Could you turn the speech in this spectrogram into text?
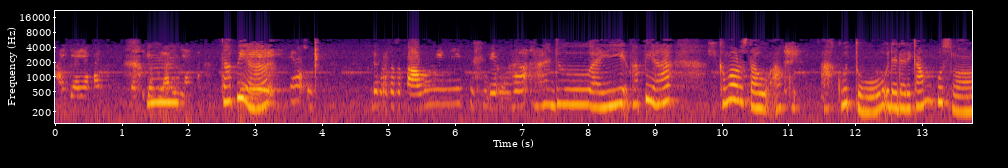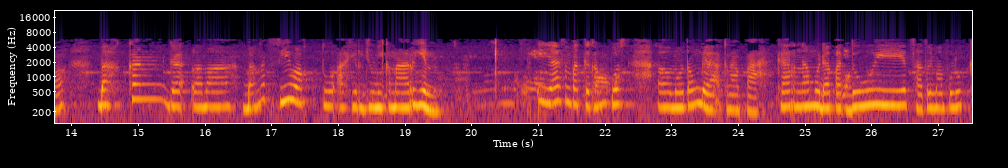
aja ya kan udah tiga Hmm. bulan ya Tapi ya, ya udah berasa setahun ini di rumah aduh, Ai, tapi ya, kamu harus tahu aku, aku tuh udah dari kampus loh. Bahkan gak lama banget sih waktu akhir Juni kemarin. Iya, sempat ke kampus. Eh, mau tahu nggak kenapa? Karena mau dapat duit 150k.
